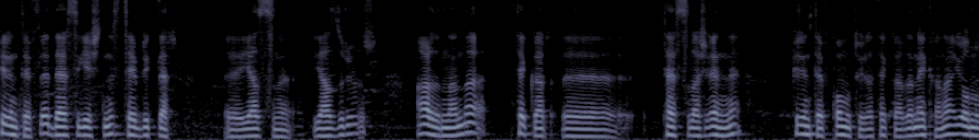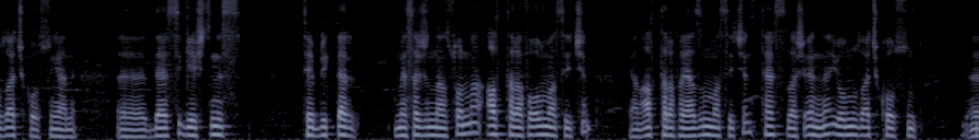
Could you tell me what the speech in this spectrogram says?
printf ile dersi geçtiniz tebrikler e, yazısını yazdırıyoruz. Ardından da tekrar e, test slash n ile printf komutuyla tekrardan ekrana yolunuz açık olsun yani e, dersi geçtiniz tebrikler mesajından sonra alt tarafa olması için yani alt tarafa yazılması için ters slash n ile yolunuz açık olsun e,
